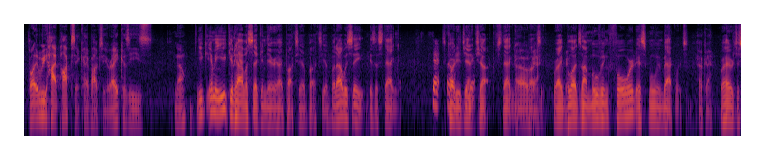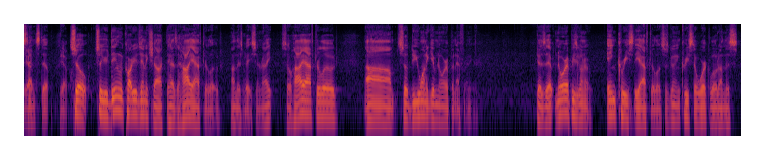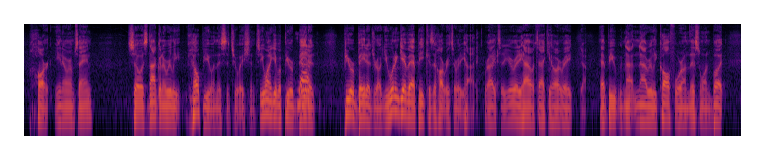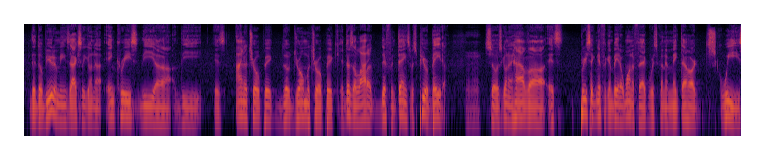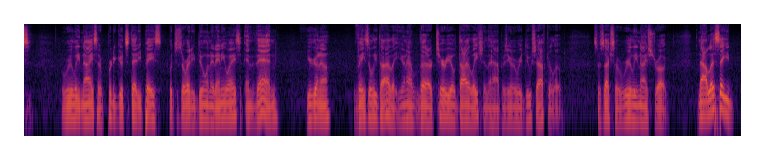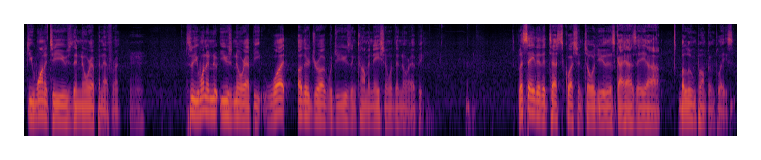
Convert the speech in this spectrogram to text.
Well, it would be hypoxic hypoxia, right? Because he's no. You, I mean, you could have a secondary hypoxia, hypoxia, but I would say it's a stagnant. It's cardiogenic shock, stagnant Oh, okay. hypoxia, right? Okay. Blood's not moving forward; it's moving backwards, Okay. right, or just Yep. sitting still. Yep. So, so you're dealing with cardiogenic shock that has a high afterload on Mm-hmm. this patient, right? So high afterload. Um, so do you want to give norepinephrine here? Because norepi is going to increase the afterload, so it's going to increase the workload on this heart. You know what I'm saying? So it's not going to really help you in this situation. So you want to give a pure not. beta, pure beta drug. You wouldn't give epi because the heart rate's already high, right? So you already have a tachy heart rate. Yeah. Epi would not not really call for on this one, but the dobutamine is actually going to increase the uh, the is inotropic, dromotropic. It does a lot of different things, but it's pure beta. So it's going to have uh, it's pretty significant beta one effect, which is going to make that heart squeeze really nice at a pretty good steady pace, which is already doing it anyways. And then you're going to vasally dilate. You're going to have that arterial dilation that happens. You're going to reduce afterload. So it's actually a really nice drug. Now, let's say you, you wanted to use the norepinephrine. So you want to use norepi. What other drug would you use in combination with the norepi? Let's say that the test question told you this guy has a uh, balloon pump in place.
